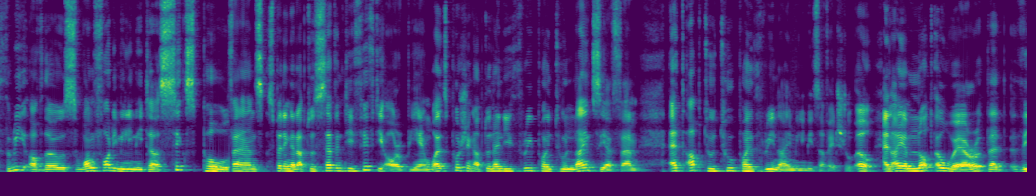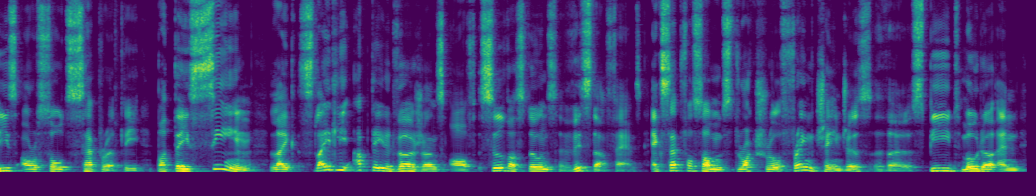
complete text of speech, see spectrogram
three of those 140mm 6-pole fans spinning at up to 70-50 RPM whilst pushing up to 93.29 CFM at up to 2.39mm of H2O. And I am not aware that these are sold separately, but they seem like slightly updated versions of Silverstone's Vista fans, except for some structural frame changes, the speed, motor and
